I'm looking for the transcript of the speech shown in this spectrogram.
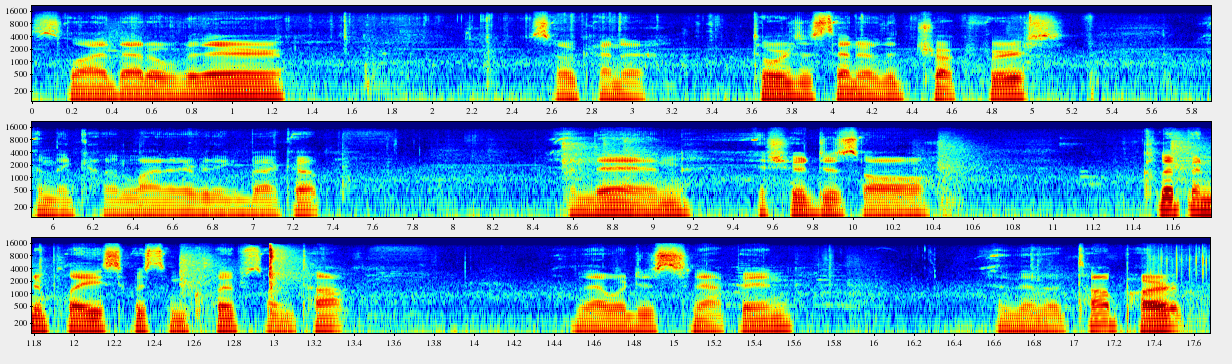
slide that over there. So kind of towards the center of the truck first and then kind of line everything back up. And then it should just all clip into place with some clips on top that will just snap in. And then the top part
